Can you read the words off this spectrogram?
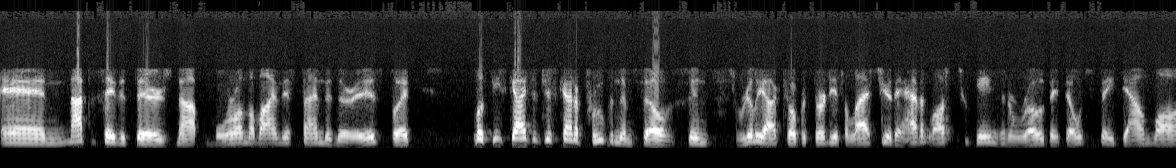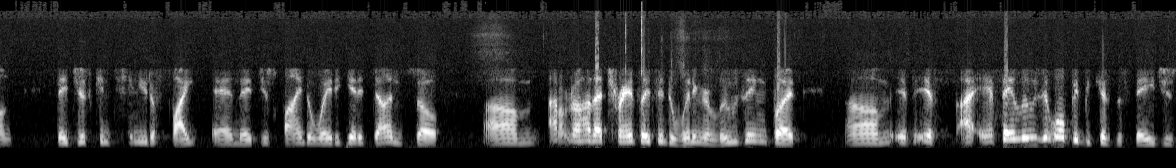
and not to say that there's not more on the line this time than there is, but look, these guys have just kind of proven themselves since really October 30th of last year. They haven't lost two games in a row. They don't stay down long. They just continue to fight, and they just find a way to get it done. So um, I don't know how that translates into winning or losing, but um, if if I, if they lose, it won't be because the stage is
